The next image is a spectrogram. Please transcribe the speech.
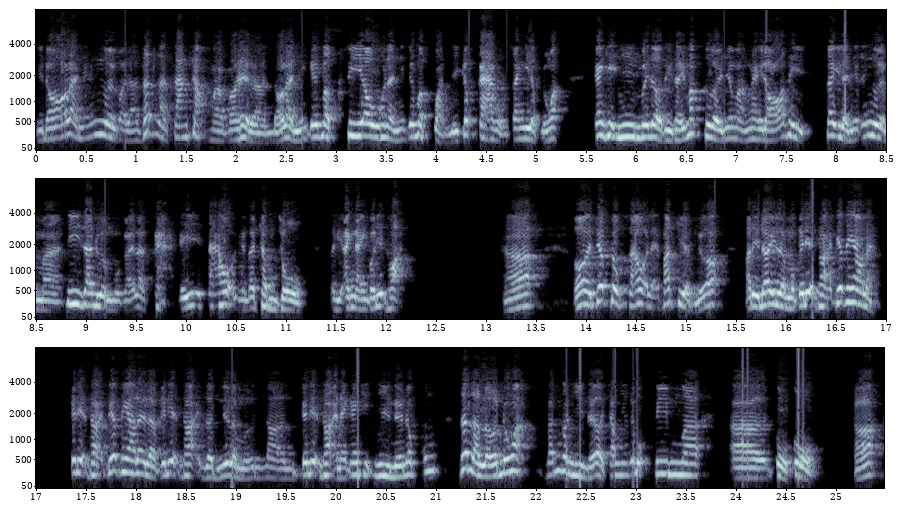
thì đó là những người gọi là rất là sang trọng và có thể là đó là những cái bậc CEO hay là những cái bậc quản lý cấp cao của doanh nghiệp đúng không ạ các anh chị nhìn bây giờ thì thấy mắc cười nhưng mà ngày đó thì đây là những cái người mà đi ra đường một cái là cả cái xã hội người ta trầm trồ tại vì anh này có điện thoại. Đó. rồi tiếp tục xã hội lại phát triển nữa. À, thì đây là một cái điện thoại tiếp theo này. Cái điện thoại tiếp theo đây là cái điện thoại dần như là một, à, cái điện thoại này các anh chị nhìn thấy nó cũng rất là lớn đúng không ạ? Vẫn còn nhìn thấy ở trong những cái bộ phim uh, cổ cổ. Đó.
